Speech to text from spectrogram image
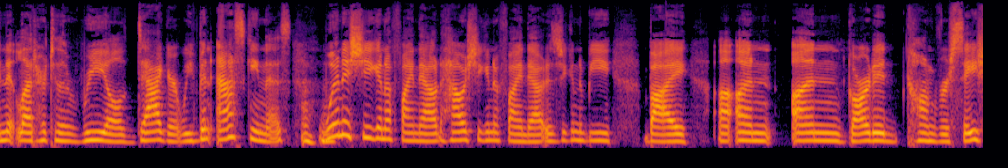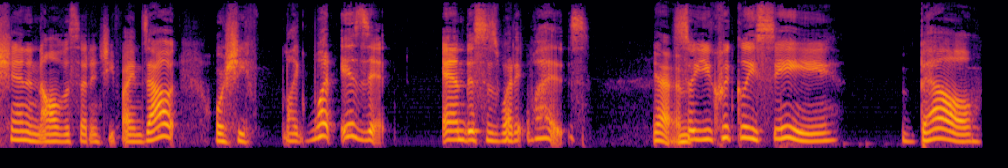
and it led her to the real dagger. We've been asking this. When is she going to find out? How is she going to find out? Is she going to be by uh, un unguarded conversation, and all of a sudden she finds out, or she like what is it? And this is what it was. yeah and so you quickly see Belle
